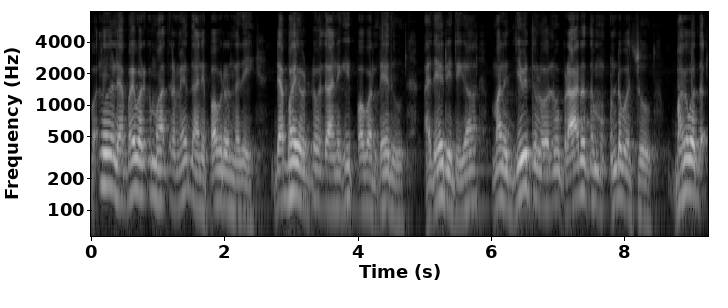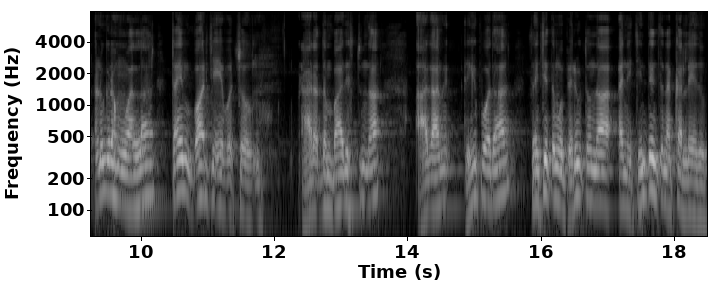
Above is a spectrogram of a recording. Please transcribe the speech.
పంతొమ్మిది వందల డెబ్బై వరకు మాత్రమే దాని పవర్ ఉన్నది. డెబ్బై ఒకటిలో దానికి పవర్ లేదు. అదే రీతిగా మన జీవితంలోనూ ప్రారంధం ఉండవచ్చు. భగవద్ అనుగ్రహం వల్ల టైం బార్ చేయవచ్చు. ప్రారంధం బాధిస్తుందా? ఆగామి తిరిగిపోదా సంచితము పెరుగుతుందా? అని చింతించనక్కర్లేదు.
